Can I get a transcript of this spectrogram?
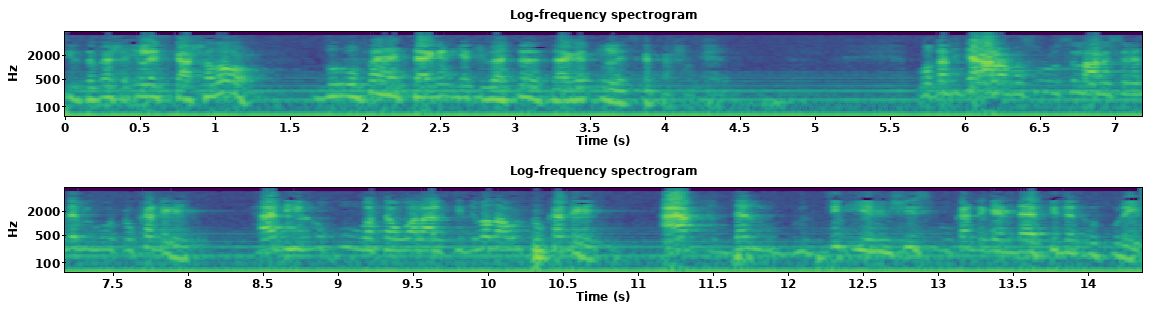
jirta meesha in la iskaashado oo duruufaha taagan iyo dhibaatada taagan in la iska kaashado waqad jacala rasuulu sal lay slam nebigu wuxuu ka dhigay hadihi luquwata walaaltinimada wuxuu ka dhigay caqdan gudin iyo heshiis buu ka dhigay naafidan oo fulay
